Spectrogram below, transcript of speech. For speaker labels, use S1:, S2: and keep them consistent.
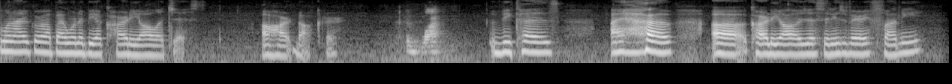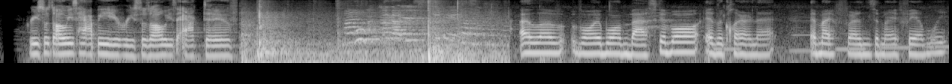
S1: When I grow up, I want to be a cardiologist, a heart doctor.
S2: And why?
S1: Because I have a cardiologist and he's very funny.
S3: Reece was always happy, Reece was always active.
S1: I love volleyball and basketball and the clarinet and my friends and my family.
